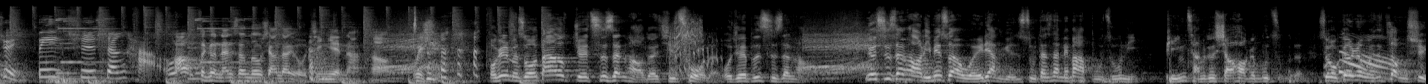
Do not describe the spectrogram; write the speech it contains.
训，B. 吃生蚝。好，这个男生都相当有经验呐，啊，魏许，我跟你们说，大家都觉得吃生蚝对，其实错的。我觉得不是吃生蚝，因为吃生蚝里面虽然有微量元素，但是它没办法补足你平常就是消耗跟不足的。所以我个人认为是重训，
